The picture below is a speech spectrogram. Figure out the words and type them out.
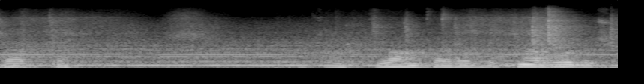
Шапка. Лампа робить на водочку.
